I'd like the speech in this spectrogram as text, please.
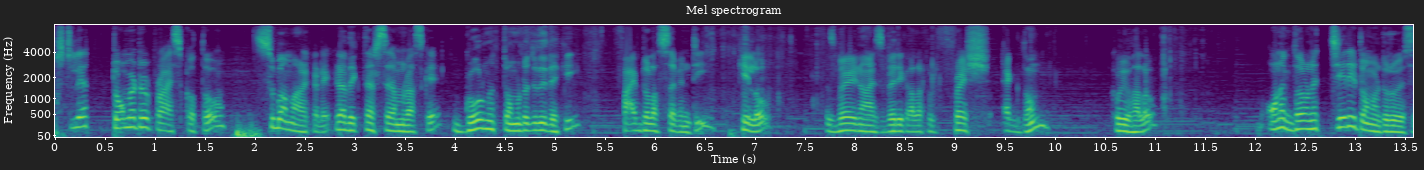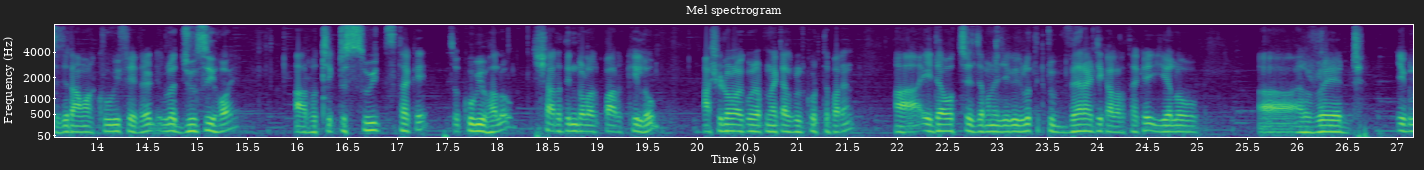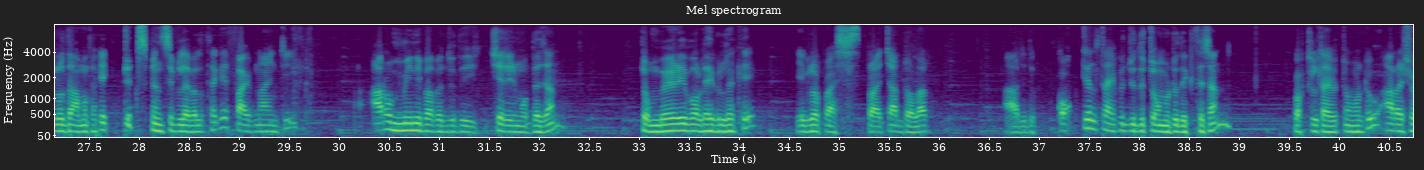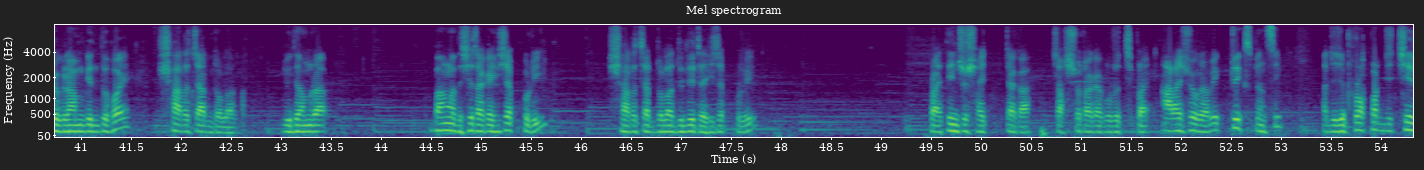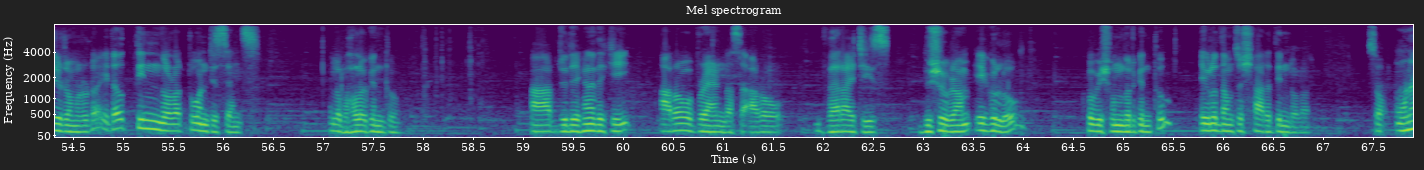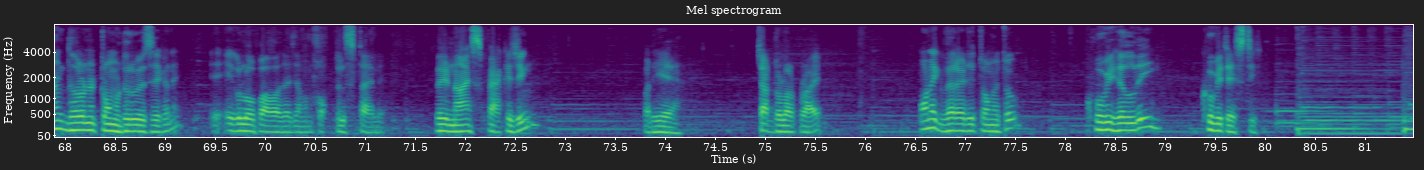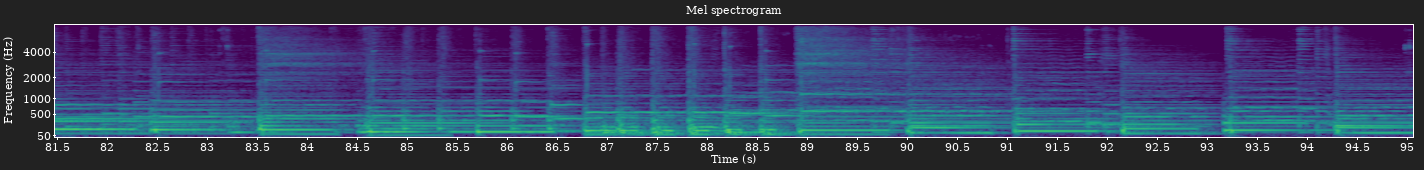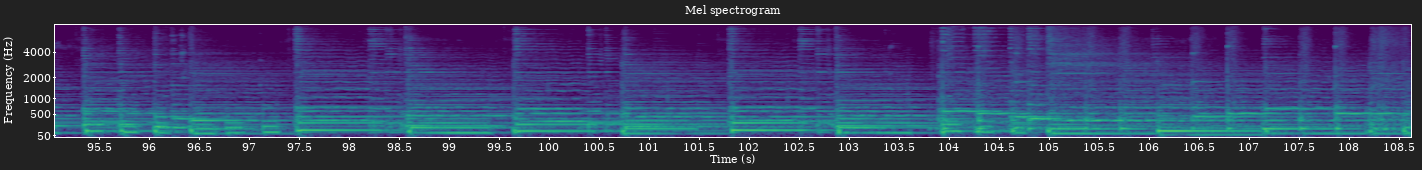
অস্ট্রেলিয়ার টমেটোর প্রাইস কত? সুপার মার্কেটে এটা দেখতে আসছে আমরা আজকে। গোলমেট টমেটো যদি দেখি five dollar seventy kilo. It's very nice very colourful fresh একদম। খুবই ভালো। অনেক ধরনের চেরি টমেটো রয়েছে, যেটা আমার খুবই ফেভারিট এগুলো জুসি হয়, আর হচ্ছে একটু সুইটস থাকে সো খুবই ভালো। সাড়ে তিন ডলার পার কিলো। আশি ডলার করে আপনারা ক্যালকুলেট করতে পারেন। এটা হচ্ছে যেমন এই যে এগুলোতে একটু ভ্যারাইটি কালার থাকে ইয়েলো রেড এগুলোর দামও থাকে, একটু এক্সপেন্সিভ লেভেল থাকে ফাইভ নাইনটি আরও মিনি পাবেন যদি চেরির মধ্যে যান। টম্বেরি বলে এগুলোকে। এগুলোর প্রাইস প্রায় চার ডলার আর যদি ককটেল টাইপের যদি টমেটো দেখতে চান ককটেল টাইপের টমেটো আড়াইশো গ্রাম কিন্তু হয়, সাড়ে চার ডলার যদি আমরা বাংলাদেশে টাকা হিসাব করি, সাড়ে চার ডলার যদি এটা হিসাব করি, প্রায় তিনশো ষাট টাকা, চারশো টাকা করে হচ্ছে প্রায় আড়াইশো গ্রাম। একটু এক্সপেন্সিভ আর যে প্রপার যে চেরি টমেটোটা, এটাও তিন ডলার টোয়েন্টি সেন্টস এগুলো ভালো কিন্তু। আর যদি এখানে দেখি আরও ব্র্যান্ড আছে আরও ভ্যারাইটিস দুশো গ্রাম, এগুলো খুবই সুন্দর কিন্তু। এগুলোর দাম হচ্ছে সাড়ে তিন ডলার সো অনেক ধরনের টমেটো রয়েছে এখানে। এগুলোও পাওয়া যায় যেমন ককটেল স্টাইলে ভেরি নাইস প্যাকেজিং আর ইয়ে চার ডলার প্রায়। অনেক ভ্যারাইটি টমেটো। খুবই হেলদি খুবই টেস্টি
